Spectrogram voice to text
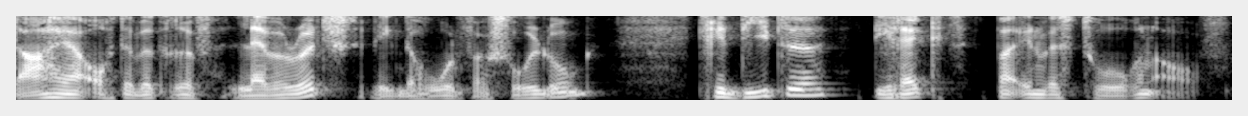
daher auch der Begriff Leveraged wegen der hohen Verschuldung, Kredite direkt bei Investoren auf.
